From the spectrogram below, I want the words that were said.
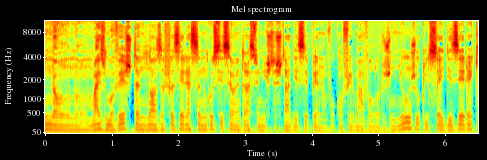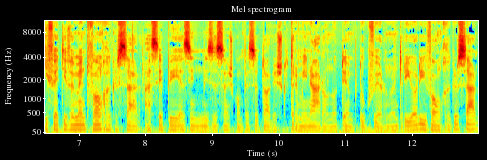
não, não, mais uma vez, estando nós a fazer essa negociação entre acionistas Estado e ACP, não vou confirmar valores nenhums, o que lhe sei dizer é que efetivamente vão regressar à ACP as indemnizações compensatórias que terminaram no tempo do governo anterior e vão regressar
